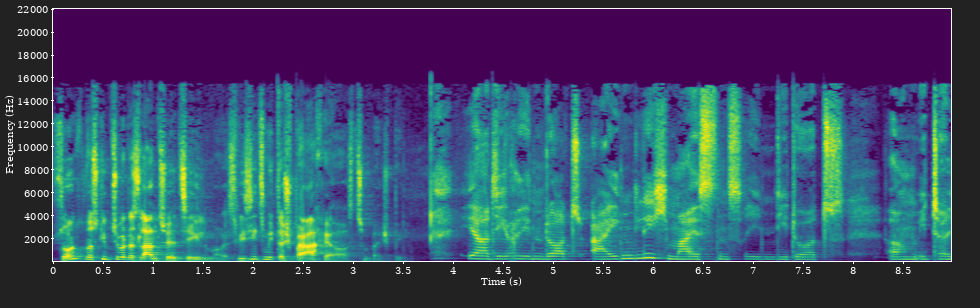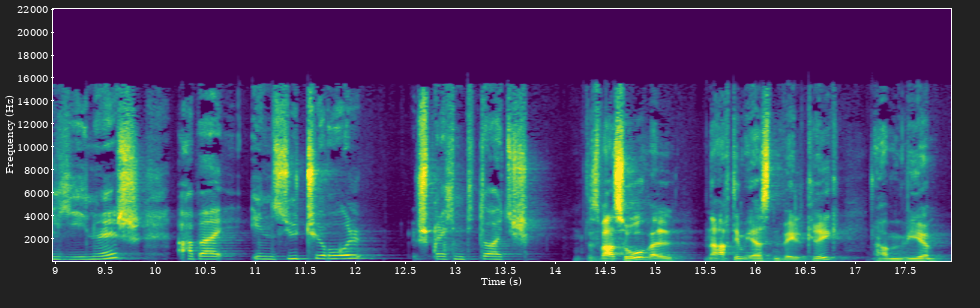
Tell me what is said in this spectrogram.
Sonst, was gibt es über das Land zu erzählen, Moritz? Wie sieht es mit der Sprache aus zum Beispiel? Ja, die reden dort eigentlich, meistens reden die dort ähm, Italienisch, aber in Südtirol sprechen die Deutsch. Das war so, weil nach dem Ersten Weltkrieg haben wir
